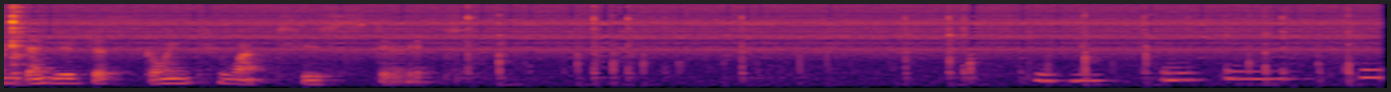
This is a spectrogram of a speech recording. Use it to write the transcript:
And then you're just going to want to stir it. And you're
